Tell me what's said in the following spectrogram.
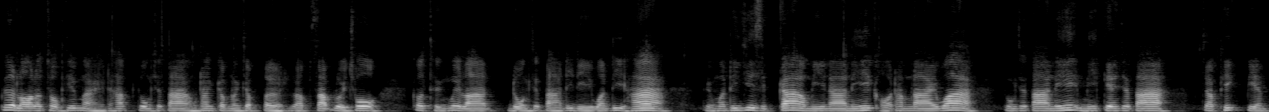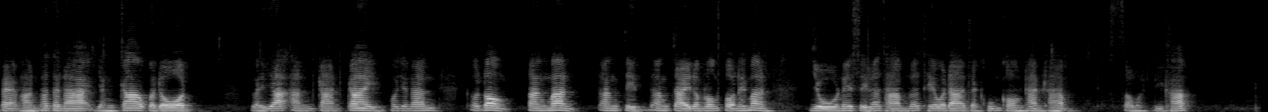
เพื่อรอรับชมคลิปใหม่นะครับดวงชะตาของท่านกำลังจะเปิดรับทรัพย์รวยโชค ก็ถึงเวลาดวงชะตาที่ดีวันที่ 5 ถึงวันที่ 29 มีนานี้ขอทำนายว่าดวงชะตานี้มีเกณฑ์ชะตา จะพลิกเปลี่ยนแปลงผันพัฒนาอย่างก้าวกระโดด ระยะอันการใกล้ เพราะฉะนั้นก็ต้องตั้งมั่นตั้งจิตตั้งใจดำรงตนให้มั่น อยู่ในศีลธรรมและเทวดาจะคุ้มครองท่านครับ สวัสดีครับ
